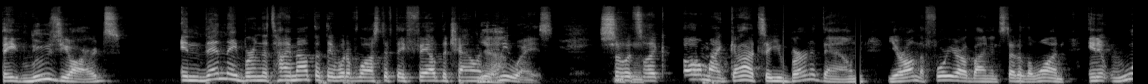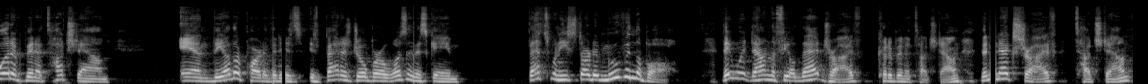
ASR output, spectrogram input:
they lose yards, and then they burn the timeout that they would have lost if they failed the challenge yeah. anyways. So mm-hmm. it's like, oh my God. So you burn it down, you're on the four yard line instead of the one, and it would have been a touchdown. And the other part of it is, as bad as Joe Burrow was in this game, that's when he started moving the ball. They went down the field that drive, could have been a touchdown. The next drive, touchdown.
